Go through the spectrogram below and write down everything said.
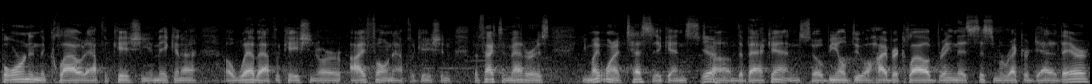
born in the cloud application, you're making a, a web application or iPhone application, the fact of the matter is you might want to test it against Yeah. uh, the back end. So being able to do a hybrid cloud, bring the system of record data there,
